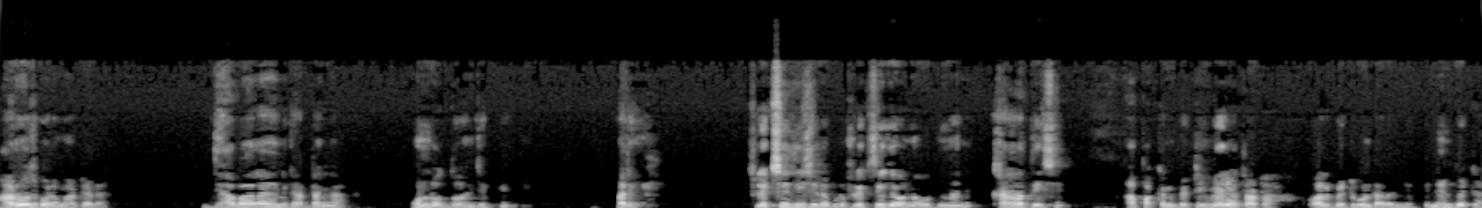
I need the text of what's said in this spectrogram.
ఆ రోజు కూడా మాట్లాడా దేవాలయానికి అడ్డంగా ఉండొద్దు అని చెప్పి మరి ఫ్లెక్సీ తీసేటప్పుడు ఫ్లెక్సీగా ఏమన్నా అవుతుందని కర్ర తీసి ఆ పక్కన పెట్టి వేరే చోట వాళ్ళు పెట్టుకుంటారని చెప్పి నేను పెట్టా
